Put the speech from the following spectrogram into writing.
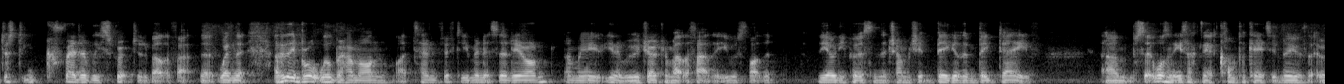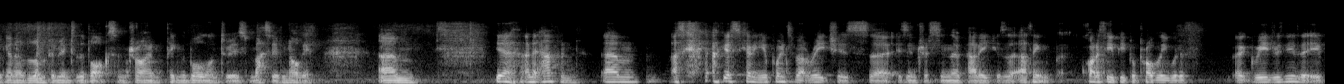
just incredibly scripted about the fact that when they, I think they brought Wilbraham on like 10, 15 minutes earlier on, and we, you know, we were joking about the fact that he was like the the only person in the championship bigger than Big Dave. Um, so it wasn't exactly a complicated move that they were going to lump him into the box and try and ping the ball onto his massive noggin. Um, yeah, and it happened. Um, I, I guess of your point about reach is uh, is interesting though, Paddy, because I think quite a few people probably would have agreed with you that it,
